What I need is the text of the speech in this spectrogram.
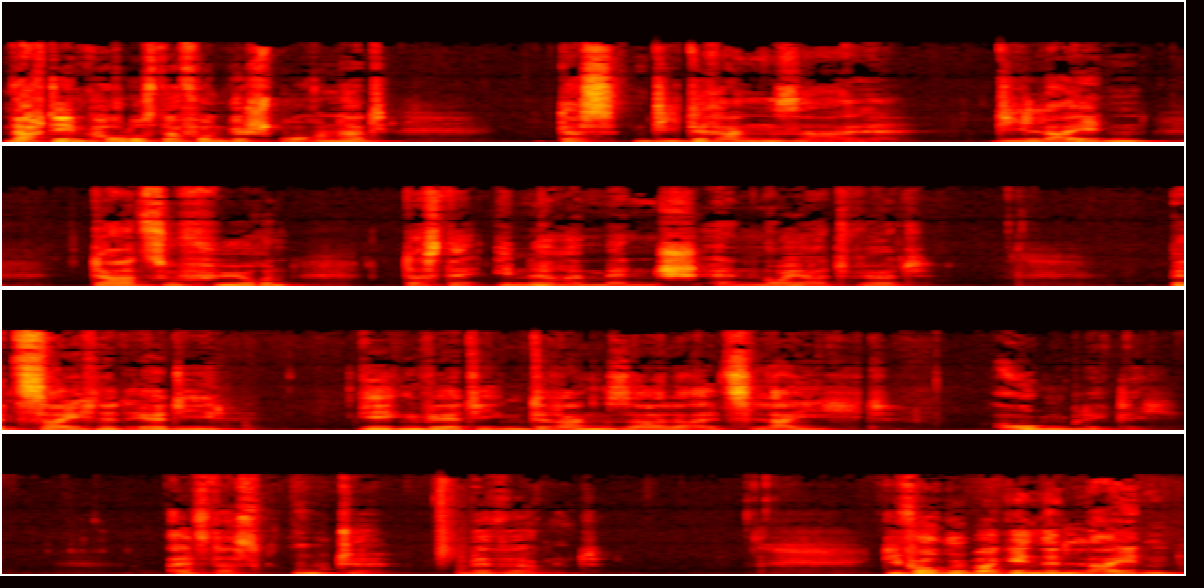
Nachdem Paulus davon gesprochen hat, dass die Drangsal, die Leiden dazu führen, dass der innere Mensch erneuert wird, bezeichnet er die gegenwärtigen Drangsale als leicht, augenblicklich, als das Gute bewirkend. Die vorübergehenden Leiden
